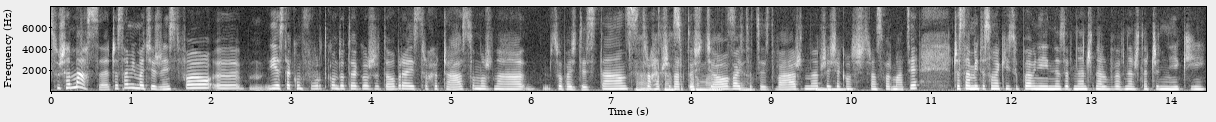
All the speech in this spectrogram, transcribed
słyszę masę. Czasami macierzyństwo y, jest taką furtką do tego, że dobra, jest trochę czasu, można złapać dystans, Tak, trochę przewartościować to, co jest ważne, przejść jakąś transformację. Czasami to są jakieś zupełnie inne zewnętrzne lub wewnętrzne czynniki,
